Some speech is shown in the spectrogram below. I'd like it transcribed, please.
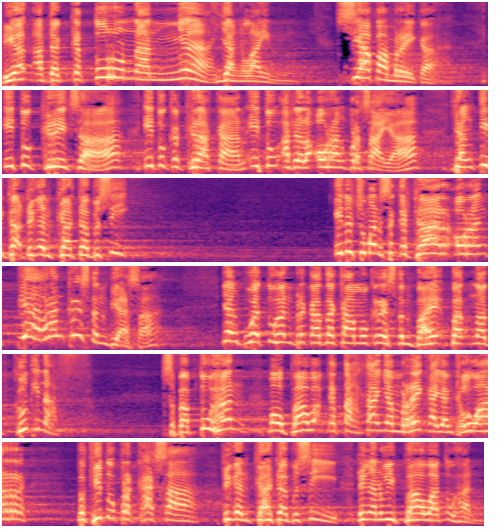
Lihat ada keturunannya yang lain. Siapa mereka? Itu gereja, itu kegerakan, itu adalah orang percaya yang tidak dengan gada besi. Itu cuma sekedar orang, ya orang Kristen biasa. Yang buat Tuhan berkata kamu Kristen baik but not good enough. Sebab Tuhan mau bawa ke tahtanya mereka yang keluar begitu perkasa dengan gada besi, dengan wibawa Tuhan.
